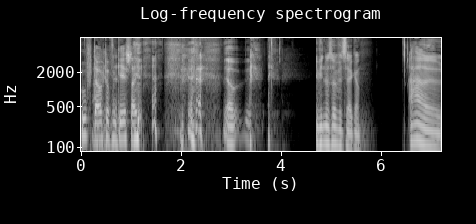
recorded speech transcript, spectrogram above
Auftaucht auf dem. Gehsteig. ja, ich will nur so viel sagen. Ah,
